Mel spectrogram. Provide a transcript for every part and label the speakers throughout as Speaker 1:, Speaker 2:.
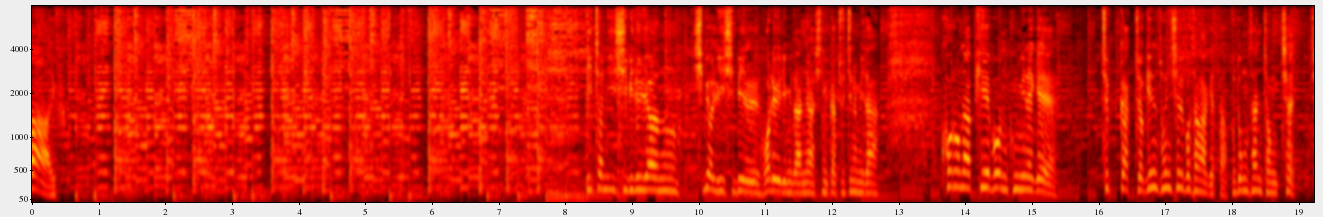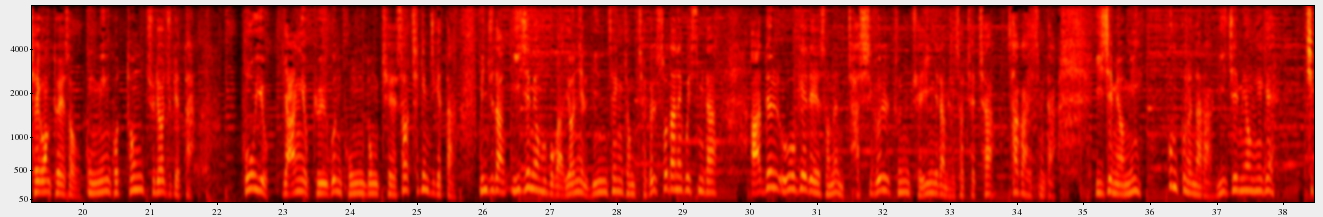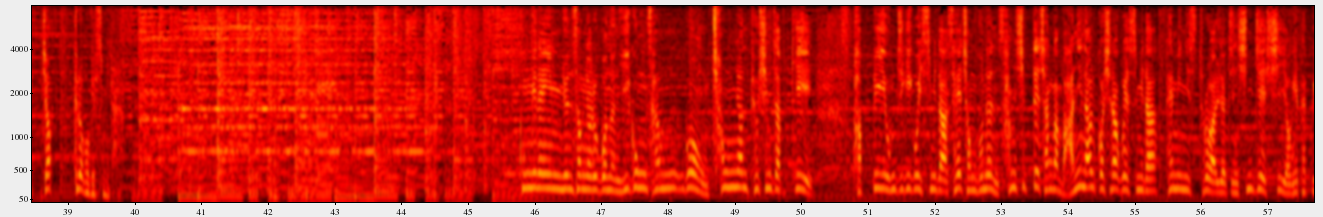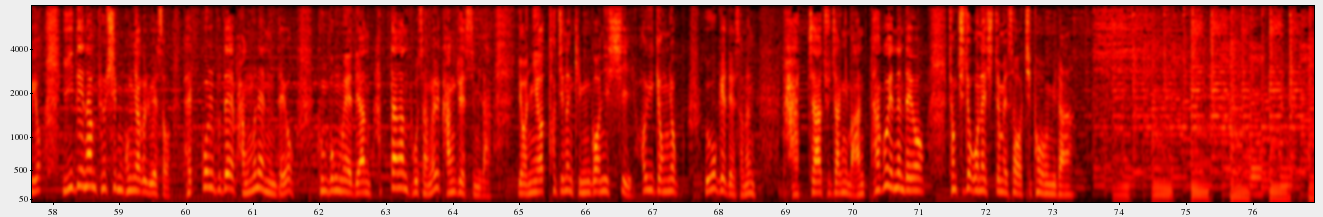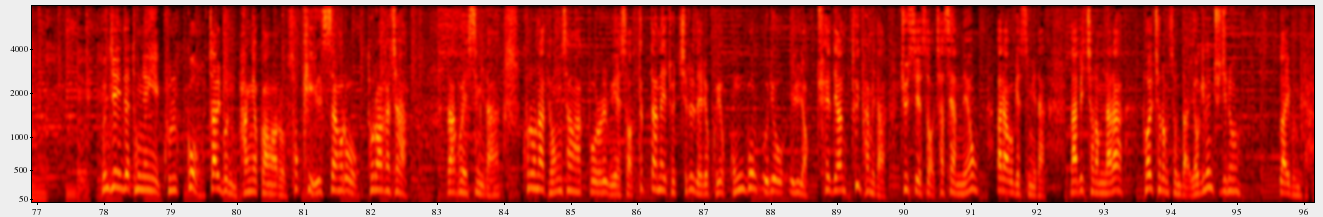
Speaker 1: 라이브 (2021년 12월 20일) 월요일입니다. 안녕하십니까. 주진우입니다. 코로나 피해본 국민에게 즉각적인 손실 보상하겠다. 부동산 정책 재검토해서 국민 고통 줄여주겠다 보육, 양육, 교육은 공동체에서 책임지겠다. 민주당 이재명 후보가 연일 민생 정책을 쏟아내고 있습니다. 아들 의혹에 대해서는 자식을 둔 죄인이라면서 재차 사과했습니다. 이재명이 꿈꾸는 나라 이재명에게 직접 들어보겠습니다. 국민의힘 윤석열 후보는 2030 청년 표심 잡기 바삐 움직이고 있습니다. 새 정부는 30대 장관 많이 나올 것이라고 했습니다. 페미니스트로 알려진 신지혜 씨 영입했고요. 이대남 표심 공략을 위해서 백골 부대 방문했는데요. 군복무에 대한 합당한 보상을 강조했습니다. 연이어 터지는 김건희 씨 허위 경력 의혹에 대해서는 가짜 주장이 많다고 했는데요. 정치적 원의 시점에서 짚어봅니다. 문재인 대통령이 굵고 짧은 방역 강화로 속히 일상으로 돌아가자. 라고 했습니다. 코로나 병상 확보를 위해서 특단의 조치를 내렸고요. 공공의료 인력 최대한 투입합니다. 주스에서 자세한 내용 알아보겠습니다. 나비처럼 날아 벌처럼 쏜다. 여기는 주진우 라이브입니다.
